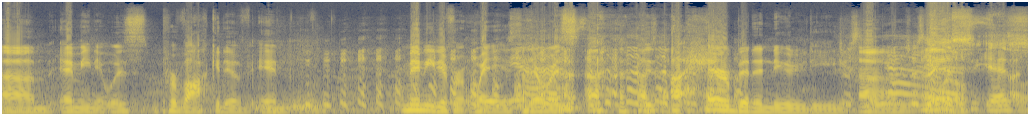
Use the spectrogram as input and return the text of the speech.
Um, I mean, it was provocative in many different ways. There was a hair bit of nudity, um, Yeah. Yes, yes.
